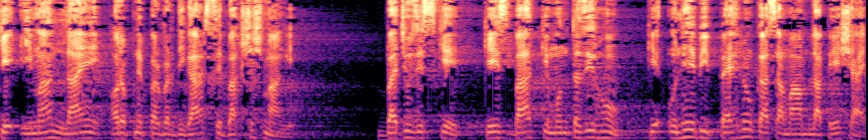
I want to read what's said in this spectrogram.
कि ईमान लाएँ और अपने परवरदिगार से बख्शिश मांगे। बजुज इसके कि इस बात के मुंतजिर हों कि उन्हें भी पहलों का सा मामला पेश आए,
